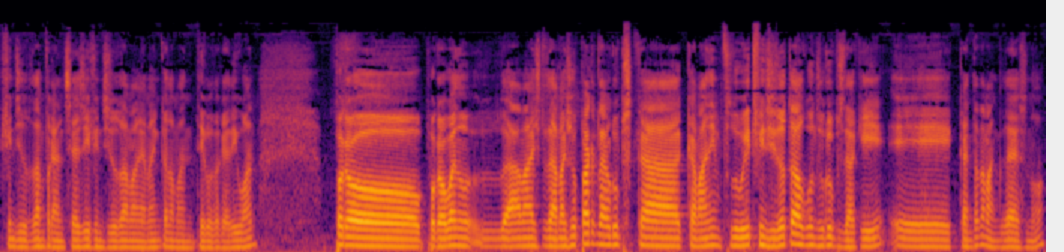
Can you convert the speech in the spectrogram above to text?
fins i tot en francès i fins i tot en alemany, que no m'entero de què diuen, però, però bueno, la, maj la major part de grups que, que m'han influït, fins i tot alguns grups d'aquí, eh, canten en anglès, no?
